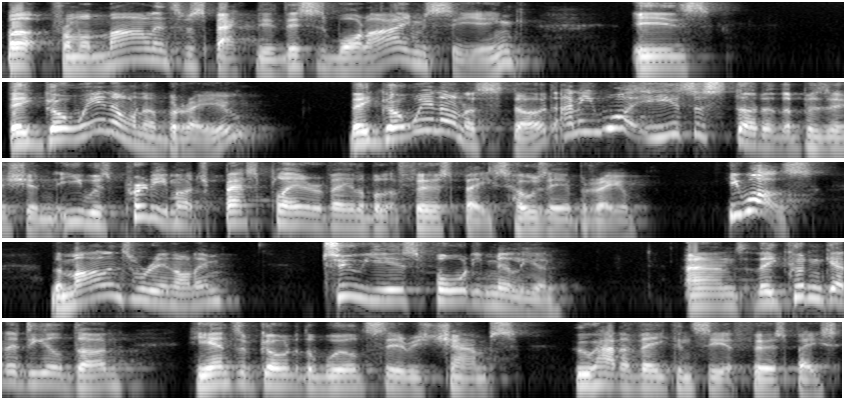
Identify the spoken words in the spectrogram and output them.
but from a Marlins perspective, this is what I'm seeing is they go in on Abreu, they go in on a stud, and he what he is a stud at the position. He was pretty much best player available at first base, Jose Abreu. He was. The Marlins were in on him, two years, 40 million. And they couldn't get a deal done. He ends up going to the World Series champs, who had a vacancy at first base.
